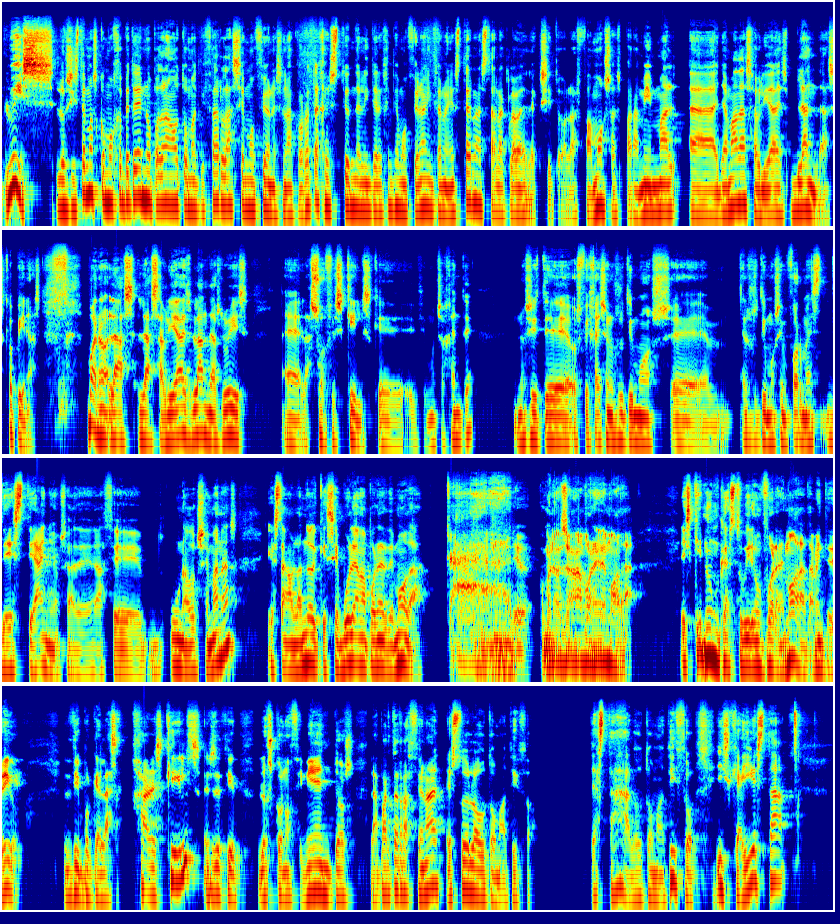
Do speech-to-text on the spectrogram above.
Luis, los sistemas como GPT no podrán automatizar las emociones. En la correcta gestión de la inteligencia emocional interna y externa está la clave del éxito. Las famosas, para mí mal eh, llamadas habilidades blandas. ¿Qué opinas? Bueno, las, las habilidades blandas, Luis, eh, las soft skills que dice mucha gente, no sé si os fijáis en los, últimos, eh, en los últimos informes de este año, o sea, de hace una o dos semanas, que están hablando de que se vuelven a poner de moda. Claro, ¿cómo no se van a poner de moda? Es que nunca estuvieron fuera de moda, también te digo. Es decir, porque las hard skills, es decir, los conocimientos, la parte racional, esto lo automatizo. Ya está, lo automatizo. Y es que ahí está,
